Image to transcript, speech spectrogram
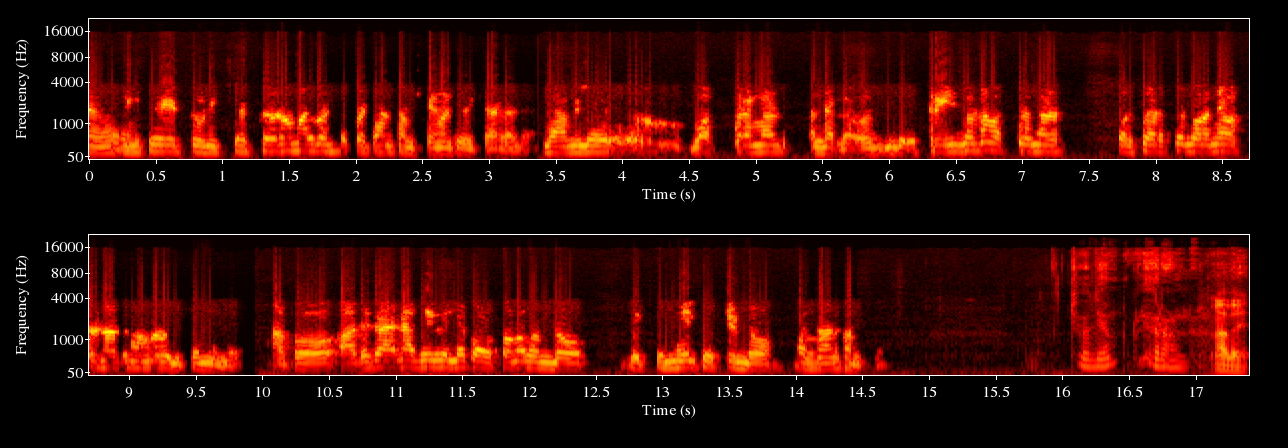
എനിക്ക് തുണിക്കച്ചവടവുമായി ബന്ധപ്പെട്ടാണ് സംശയങ്ങൾ ചോദിക്കാറുള്ളത്. ഇസ്ലാമിൽ വസ്ത്രങ്ങൾ ഉണ്ടല്ലോ. സ്ത്രീകളുടെ വസ്ത്രങ്ങൾ കുറച്ച് ഇറക്കം കുറഞ്ഞ വസ്ത്രങ്ങളൊക്കെ നമ്മൾ വിളിക്കുന്നുണ്ട് അപ്പോ അത് കാരണം അത് വലിയ കുഴപ്പങ്ങളുണ്ടോ? വിൽക്കുന്നതിൽ തെറ്റുണ്ടോ? എന്നാണ് സംശയം. ചോദ്യം ക്ലിയർ ആണല്ലോ. അതെ.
